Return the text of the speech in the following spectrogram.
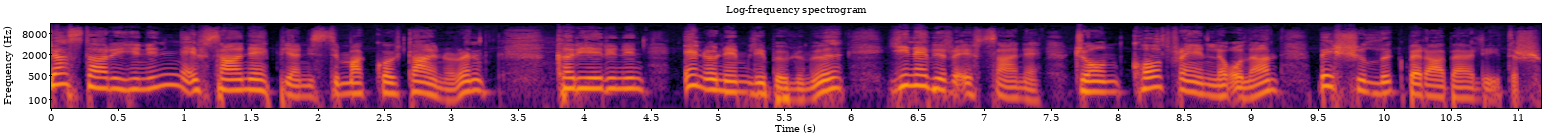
Caz tarihinin efsane piyanisti McCoy Tyner'ın kariyerinin en önemli bölümü yine bir efsane John Coltrane ile olan 5 yıllık beraberliğidir.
